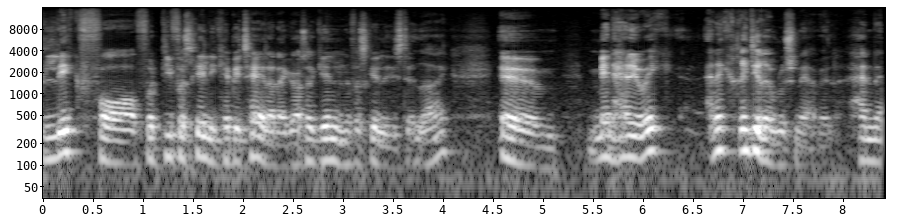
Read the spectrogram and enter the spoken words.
blik for, for de forskellige kapitaler, der gør sig gældende forskellige steder. Ikke? Øh, men han er jo ikke, han er ikke rigtig revolutionær, vel? Han er,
